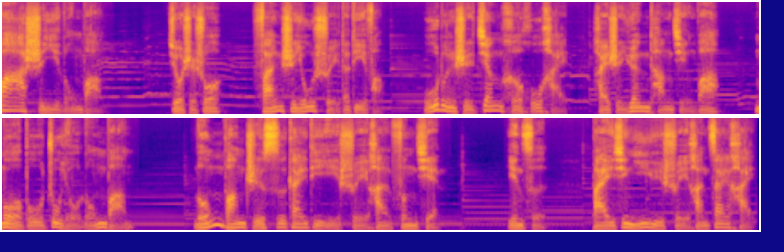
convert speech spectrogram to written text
八十亿龙王，就是说，凡是有水的地方，无论是江河湖海，还是渊塘井洼。莫不住有龙王，龙王直司该地水旱丰欠，因此百姓一遇水旱灾害，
